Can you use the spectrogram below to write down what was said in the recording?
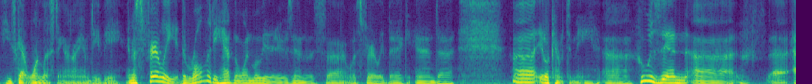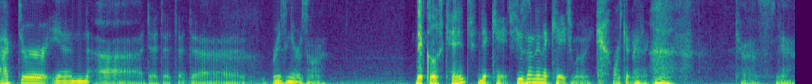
he's got one listing on IMDb, and it was fairly. The role that he had in the one movie that he was in was uh, was fairly big, and. It'll come to me. Who was in actor in da, da, da, Raising Arizona? Nicolas Cage. Nick Cage. He was in a Nick Cage movie. Why couldn't I think? Because yeah,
